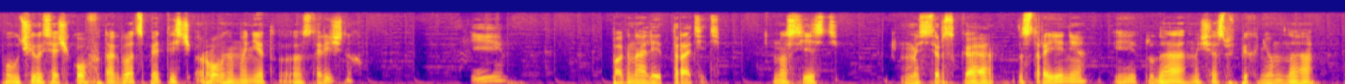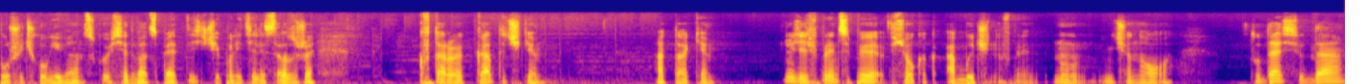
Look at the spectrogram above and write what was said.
получилось очков. Так, 25 тысяч ровно монет э, столичных. И погнали тратить. У нас есть мастерское настроение, и туда мы сейчас впихнем на пушечку гигантскую все 25 тысяч и полетели сразу же к второй каточке атаки. Ну, здесь, в принципе, все как обычно. В принципе. Ну, ничего нового. Туда-сюда.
